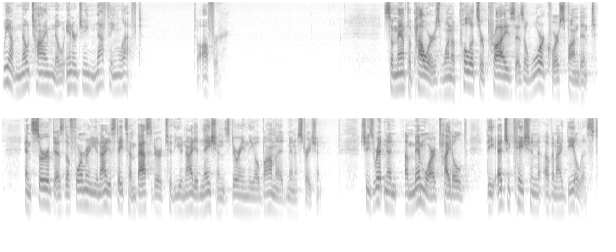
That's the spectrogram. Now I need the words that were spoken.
we have no time, no energy, nothing left to offer. Samantha Powers won a Pulitzer Prize as a war correspondent and served as the former United States ambassador to the United Nations during the Obama administration. She's written an, a memoir titled The Education of an Idealist.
